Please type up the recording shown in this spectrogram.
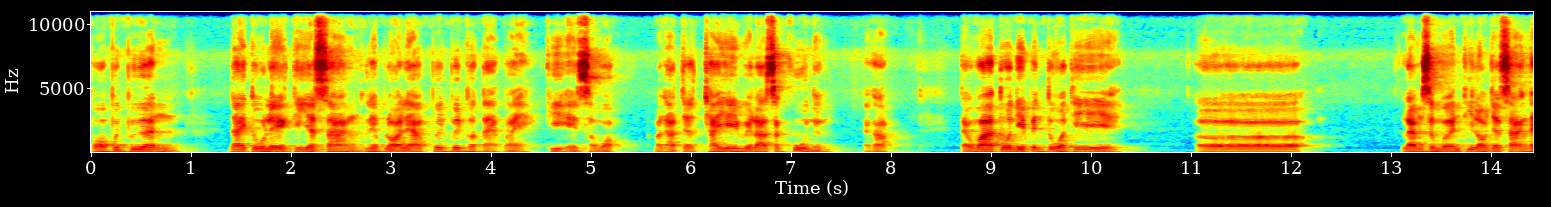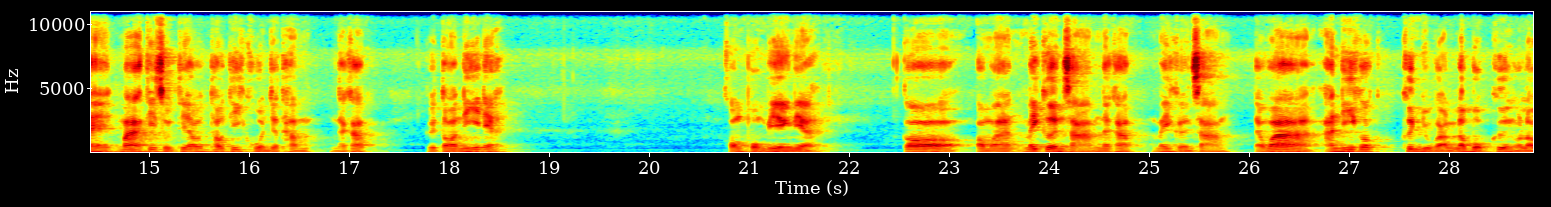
พอเพื่อนๆ ได้ตัวเลขที่จะสร้างเรียบร้อยแล้ว เพื่อนๆ ก็แตะไป create swap มันอาจจะใช้เวลาสักครู่หนึ่งนะครับ แต่ว่าตัวนี้เป็นตัวที่เอ่อแรมเสมือนที่เราจะสร้างได้มากที่สุดเท่าที่ควรจะทำนะครับ คือตอนนี้เนี่ย ของผมเองเนี่ยก็ประมาณไม่เกิน 3 นะครับ ไม่เกิน 3 แต่ว่าอันนี้ก็ขึ้นอยู่กับระบบเครื่องของเรา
